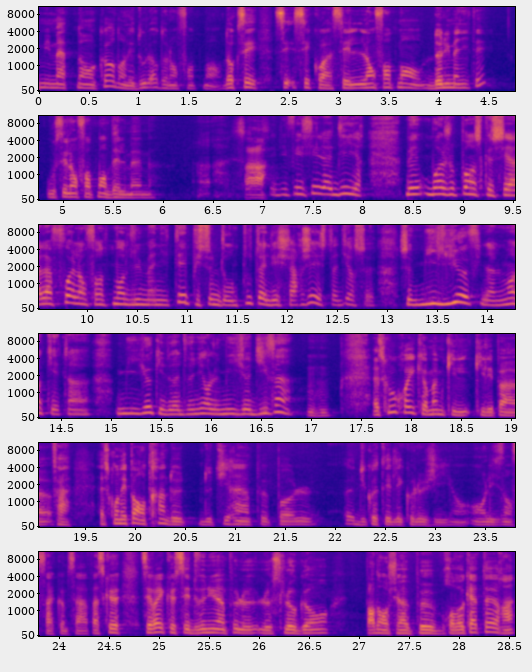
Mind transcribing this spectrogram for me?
mis maintenant encore dans les douleurs de l'enfantement. Donc c'est quoi? C'est l'enfantement de l'humanité ou c'est l'enfantement d'elle-même? Ah. C'est difficile à dire. Mais moi, je pense que c'est à la fois l'enfantement de l'humanité, puis ce dont tout elle est chargée, c'est-à-dire ce, milieu, finalement, qui est un milieu qui doit devenir le milieu divin. Mhm. Est-ce que vous croyez quand même qu'il n'est pas. Enfin, est-ce qu'on n'est pas en train de, tirer un peu Paul euh, du côté de l'écologie en, lisant ça comme ça? Parce que c'est vrai que c'est devenu un peu le slogan Pardon, je suis un peu provocateur, hein,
